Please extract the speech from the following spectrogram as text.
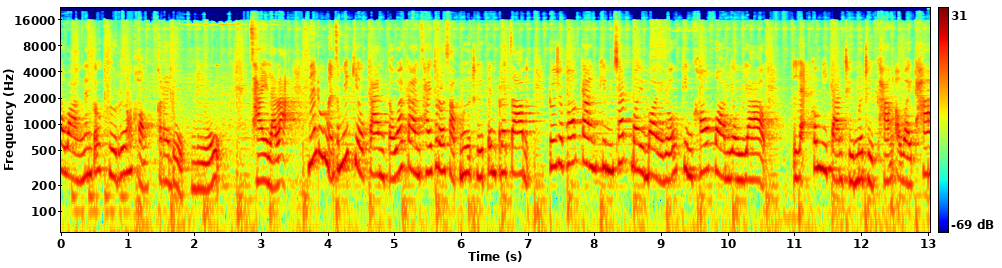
ระวังนั่นก็คือเรื่องของกระดูกนิ้ว ใช่แล้วล่ะ แม้ดูเหมือนจะไม่เกี่ยวกัน แต่ว่าการใช้โทรศัพท์มือถือเป็นประจำ โดยเฉพาะการพิมพ์แชทบ่อยๆ หรือพิมพ์ข้อความยาวๆ และก็มีการถือมือถือค้างเอาไว้ท่า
